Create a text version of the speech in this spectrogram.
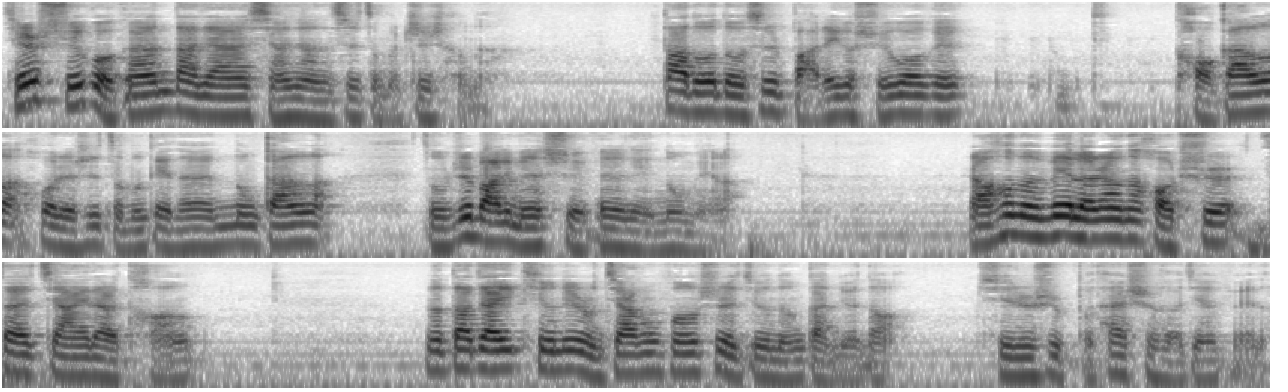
其实水果干大家想想是怎么制成的？大多都是把这个水果给烤干了，或者是怎么给它弄干了。总之把里面的水分给弄没了。然后呢，为了让它好吃，再加一点糖。那大家一听这种加工方式就能感觉到，其实是不太适合减肥的，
